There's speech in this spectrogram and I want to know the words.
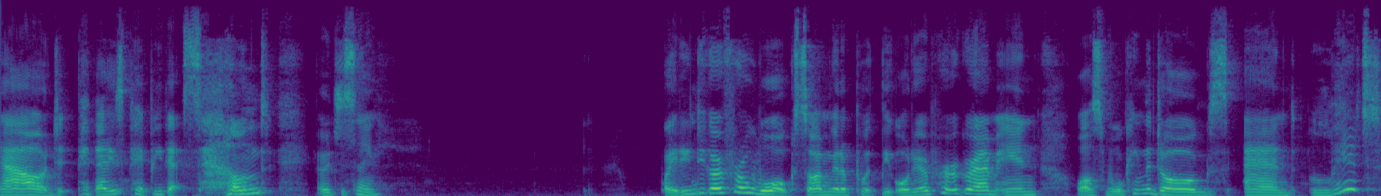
Now, that is peppy, that sound. I was just saying, waiting to go for a walk. So I'm going to put the audio program in whilst walking the dogs and let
